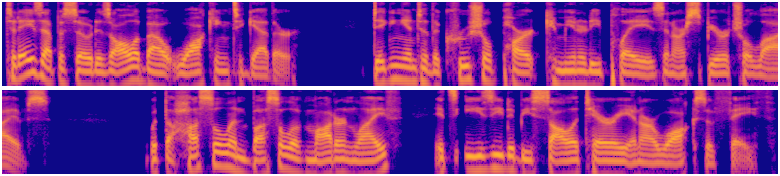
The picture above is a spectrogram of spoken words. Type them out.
Today's episode is all about walking together, digging into the crucial part community plays in our spiritual lives. With the hustle and bustle of modern life, it's easy to be solitary in our walks of faith.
